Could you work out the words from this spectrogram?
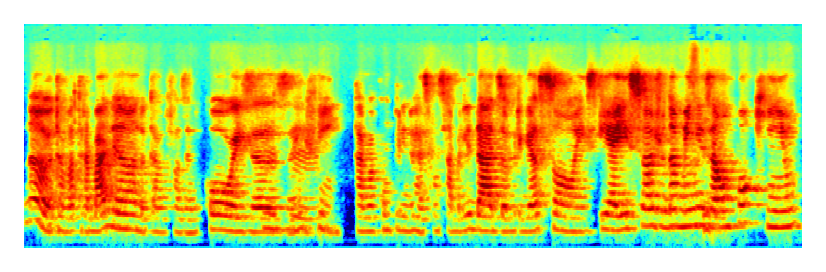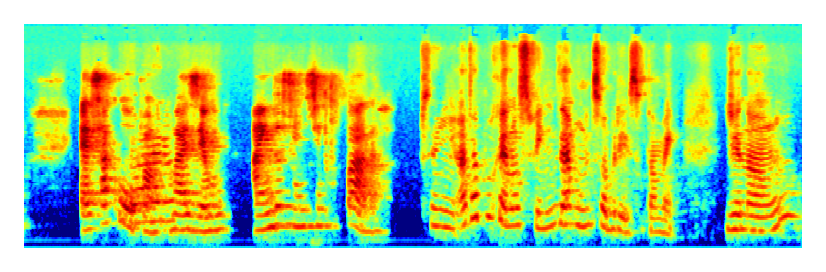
Não, eu tava trabalhando, eu tava fazendo coisas, uhum. enfim, tava cumprindo responsabilidades, obrigações. E aí isso ajuda a amenizar Sim. um pouquinho essa culpa. Claro. Mas eu ainda assim me sinto culpada. Sim, até porque nos fins é muito sobre isso também. De não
